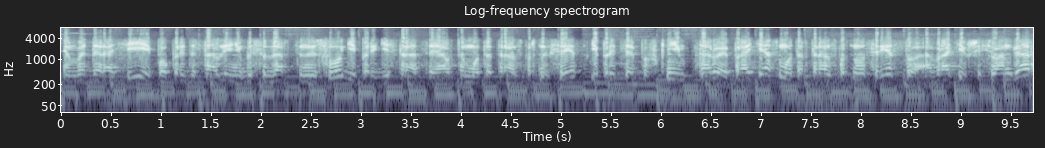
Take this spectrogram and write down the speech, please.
МВД России по предоставлению государственной услуги по регистрации автомототранспортных средств и прицепов к ним. Второе. Пройти осмотр транспортного средства, обратившись в ангар,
